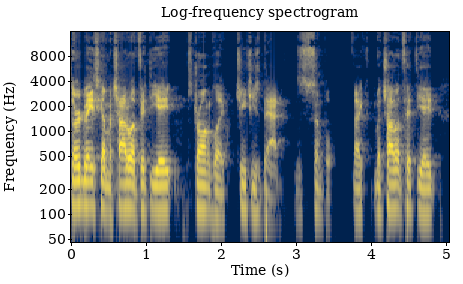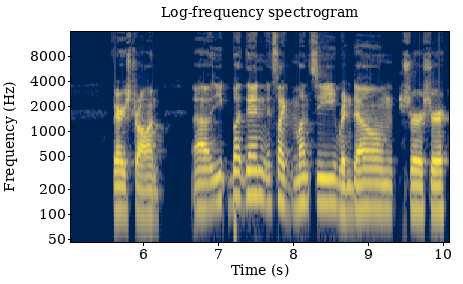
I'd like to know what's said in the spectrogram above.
Third base, got Machado at 58. Strong play. Chichi's bad. It's simple. Like Machado at 58, very strong. Uh, but then it's like Muncy, Rendon, sure, sure.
